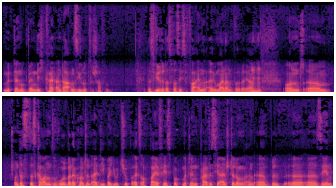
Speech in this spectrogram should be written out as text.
mit der Notwendigkeit, ein Datensilo zu schaffen. Das wäre das, was ich so verallgemeinern würde, ja. Und ähm, und das, das kann man sowohl bei der Content ID bei YouTube als auch bei Facebook mit den Privacy-Einstellungen an- äh, be- äh, äh, sehen.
